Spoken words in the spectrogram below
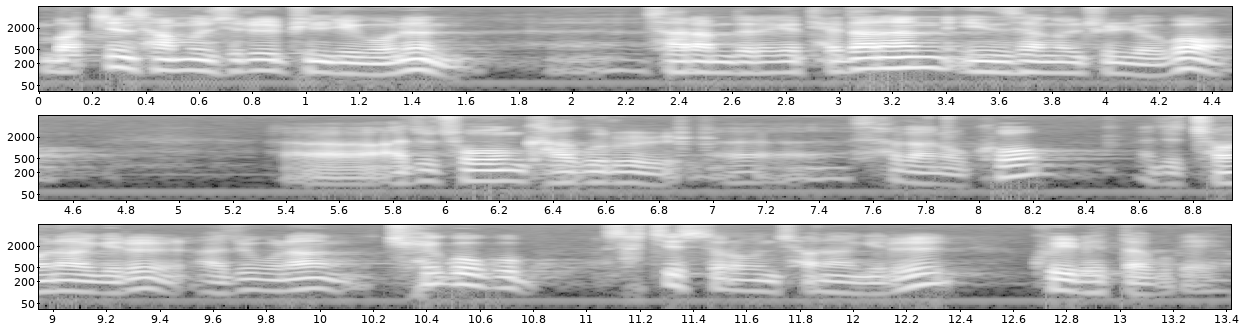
멋진 사무실을 빌리고는 어, 사람들에게 대단한 인상을 주려고 어, 아주 좋은 가구를 어, 사다 놓고 아주 전화기를 아주 그냥 최고급 사치스러운 전화기를 구입했다고 그래요.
